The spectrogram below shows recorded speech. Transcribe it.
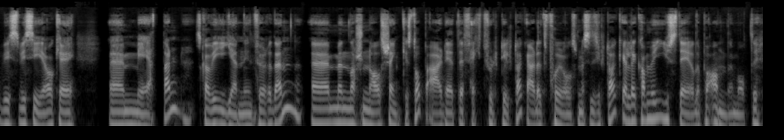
Hvis vi sier ok, Eh, meteren, skal vi gjeninnføre den? Eh, men nasjonal skjenkestopp, er det et effektfullt tiltak? Er det et forholdsmessig tiltak, eller kan vi justere det på andre måter?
